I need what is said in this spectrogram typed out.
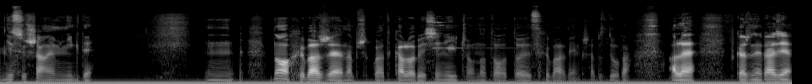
nie słyszałem nigdy. Mm, no, chyba, że na przykład kalorie się nie liczą, no to to jest chyba większa bzdura. Ale w każdym razie,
